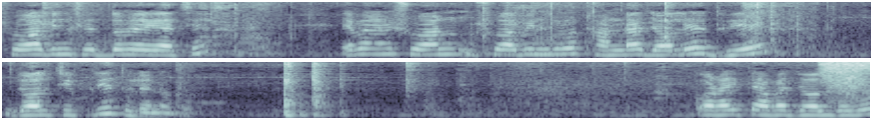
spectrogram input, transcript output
সোয়াবিন সেদ্ধ হয়ে গেছে। এবার আমি সোয়ান, সোয়াবিনগুলো ঠান্ডা জলে ধুয়ে জল চিপড়িয়ে তুলে নেব। কড়াইতে আবার জল দেবো।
